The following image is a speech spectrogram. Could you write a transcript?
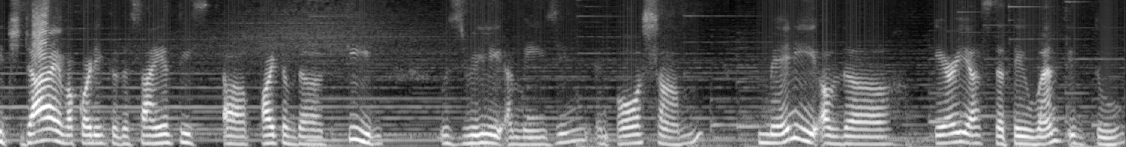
Each dive, according to the scientists, uh, part of the team, was really amazing and awesome many of the areas that they went into,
